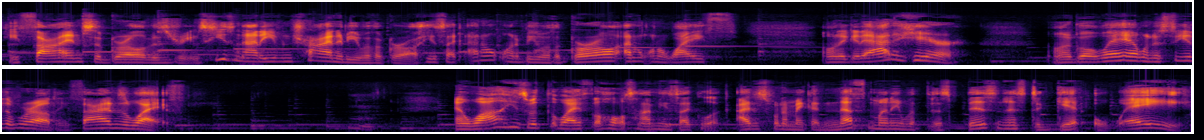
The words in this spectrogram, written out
He finds the girl of his dreams. He's not even trying to be with a girl. He's like, I don't want to be with a girl. I don't want a wife. I want to get out of here. I want to go away. I want to see the world. He finds a wife. And while he's with the wife the whole time, he's like, Look, I just want to make enough money with this business to get away.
